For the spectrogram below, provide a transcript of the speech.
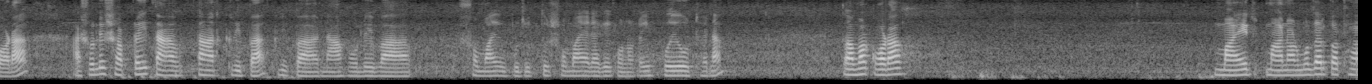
করা, আসলে সবটাই তাঁর কৃপা। কৃপা না হলে বা সময়, উপযুক্ত সময়ের আগে কোনোটাই হয়ে ওঠে না। তো আমার করা মায়ের, মা নর্মদার কথা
